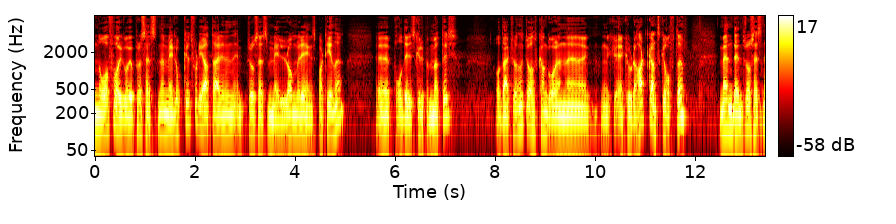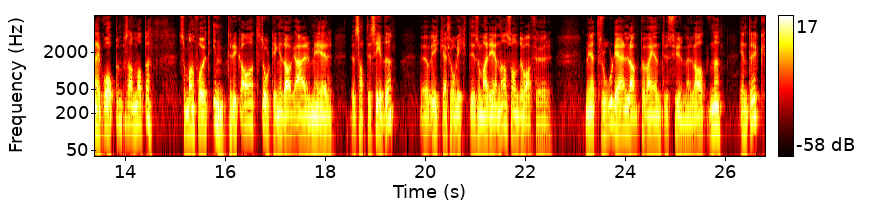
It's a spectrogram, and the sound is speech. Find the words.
Nå foregår jo prosessene mer lukket, fordi at det er en prosess mellom regjeringspartiene på deres gruppemøter. Og der tror jeg nok det kan gå en, en kule hardt ganske ofte. Men den prosessen er ikke åpen på samme måte. Så man får et inntrykk av at Stortinget i dag er mer satt til side eh, og ikke er så viktig som arena som det var før. Men jeg tror det er langt på vei en tilsynelatende inntrykk.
